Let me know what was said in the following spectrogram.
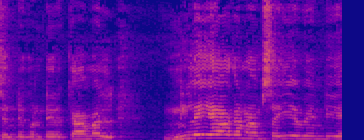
சென்று கொண்டிருக்காமல் நிலையாக நாம் செய்ய வேண்டிய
